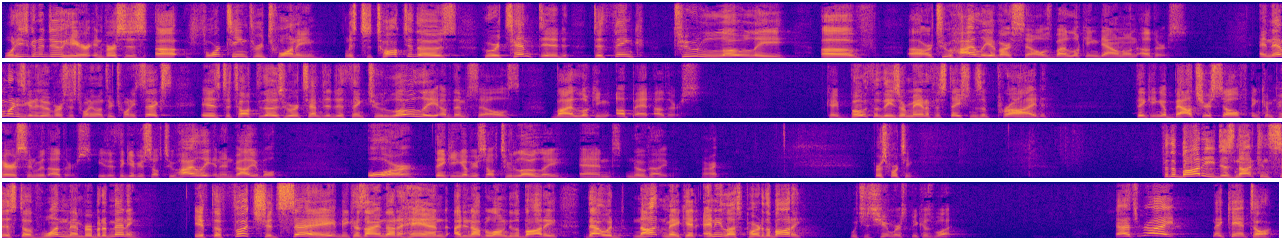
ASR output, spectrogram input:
what he's going to do here in verses uh, 14 through 20 is to talk to those who are tempted to think too lowly of uh, or too highly of ourselves by looking down on others. And then what he's going to do in verses 21 through 26 is to talk to those who are tempted to think too lowly of themselves by looking up at others. Okay, both of these are manifestations of pride, thinking about yourself in comparison with others. Either think of yourself too highly and invaluable, or thinking of yourself too lowly and no value. All right? Verse 14. For the body does not consist of one member, but of many. If the foot should say, Because I am not a hand, I do not belong to the body, that would not make it any less part of the body. Which is humorous because what? That's right. They can't talk.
